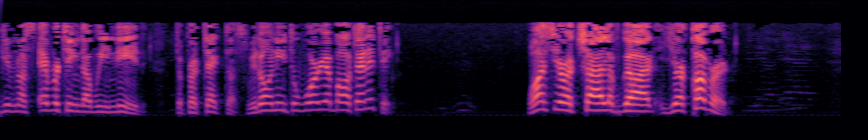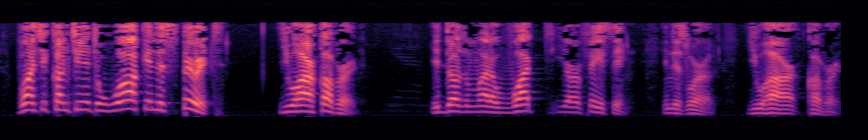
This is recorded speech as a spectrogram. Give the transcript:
given us everything that we need to protect us. We don't need to worry about anything. Once you're a child of God, you're covered. Once you continue to walk in the Spirit, you are covered. It doesn't matter what you're facing in this world. You are covered.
